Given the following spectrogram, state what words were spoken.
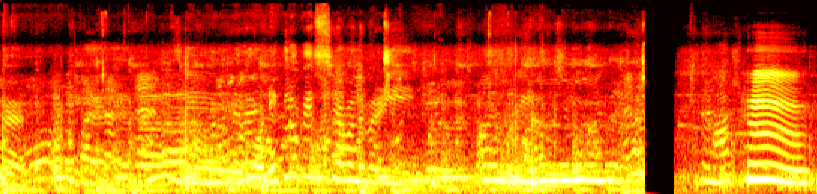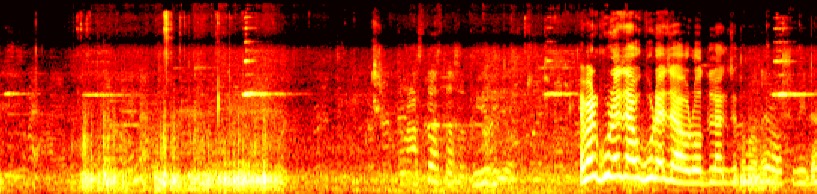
হ্যাঁ। অনেক লোক এসছে আমাদের বাড়ি। হুম। এবার ঘুরে যাও ঘুরে যাও, রোদ লাগছে তোমাদের, অসুবিধা।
